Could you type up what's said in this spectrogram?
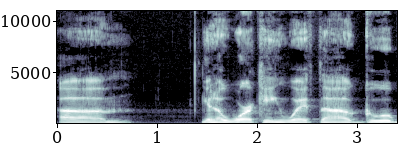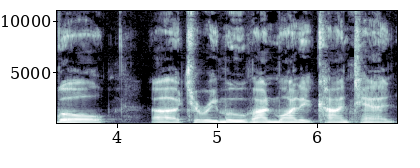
um, you know, working with uh, Google uh, to remove unwanted content.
